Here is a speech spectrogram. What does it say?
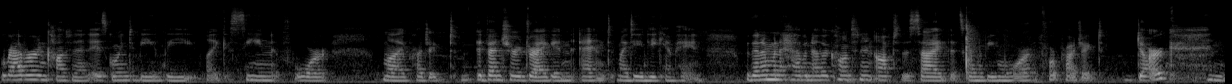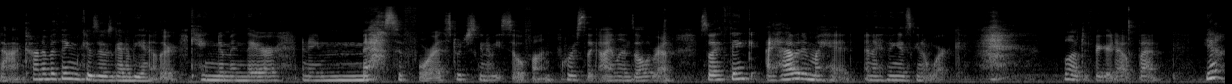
Raverin continent is going to be the like scene for my project Adventure Dragon and my D&D campaign. But then I'm gonna have another continent off to the side that's gonna be more for Project Dark and that kind of a thing because there's gonna be another kingdom in there and a massive forest, which is gonna be so fun. Of course, like islands all around. So I think I have it in my head and I think it's gonna work. we'll have to figure it out, but yeah,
